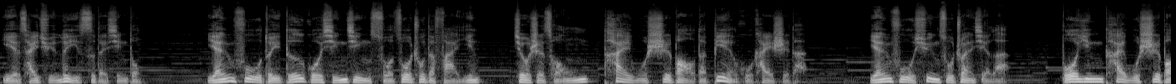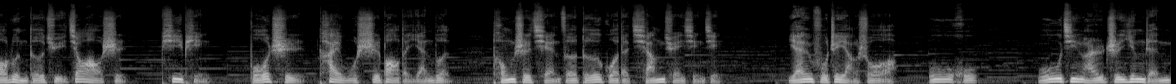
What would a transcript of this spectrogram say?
也采取类似的行动。严复对德国行径所做出的反应，就是从《泰晤士报》的辩护开始的。严复迅速撰写了《博英泰晤士报论德具骄傲式》，批评驳斥《泰晤士报》的言论，同时谴责德国的强权行径。严复这样说：“呜呼！”吾今而知英人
